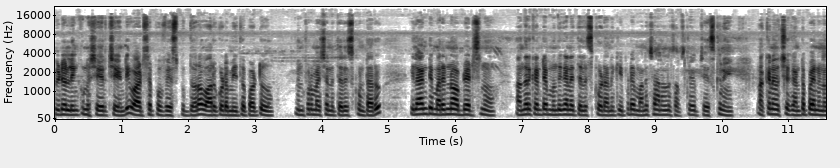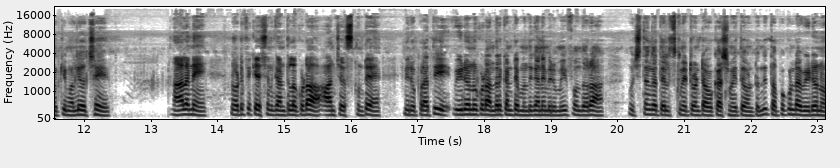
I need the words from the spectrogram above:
వీడియో లింక్ను షేర్ చేయండి. వాట్సాప్ ఫేస్బుక్ ద్వారా వారు కూడా మీతో పాటు ఇన్ఫర్మేషన్ తెలుసుకుంటారు. ఇలాంటి మరెన్నో అప్డేట్స్ను అందరికంటే ముందుగానే తెలుసుకోవడానికి ఇప్పుడే మన ఛానల్ను సబ్స్క్రైబ్ చేసుకుని పక్కనే వచ్చే గంట పైన నొక్కి మళ్ళీ వచ్చే అలానే నోటిఫికేషన్ గంటలో కూడా ఆన్ చేసుకుంటే మీరు ప్రతి వీడియోను కూడా అందరికంటే ముందుగానే మీరు మీ ఫోన్ ద్వారా ఉచితంగా తెలుసుకునేటువంటి అవకాశం అయితే ఉంటుంది. తప్పకుండా వీడియోను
